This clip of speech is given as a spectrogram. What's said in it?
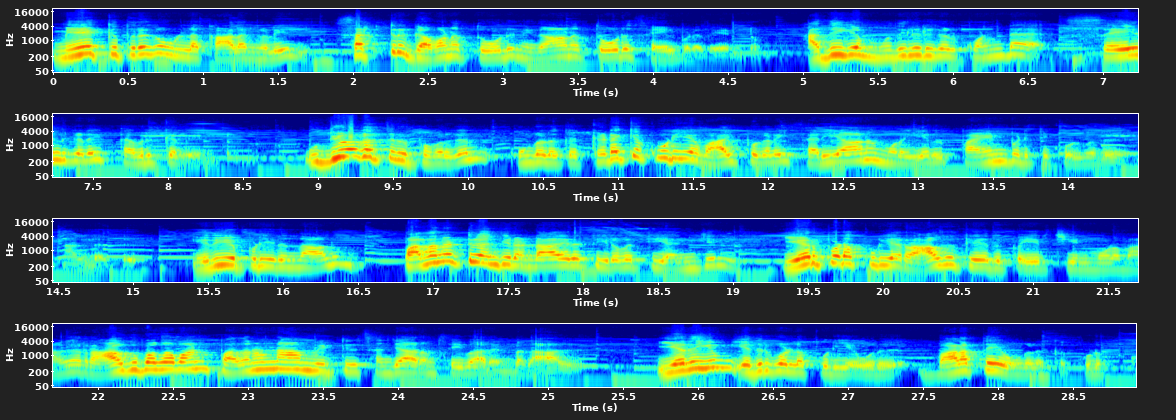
மேற்கு பிறகு உள்ள காலங்களில் சற்று கவனத்தோடு நிதானத்தோடு செயல்பட வேண்டும். அதிக முதலீடுகள் கொண்ட செயல்களை தவிர்க்க வேண்டும். உத்தியோகத்தில் இருப்பவர்கள் உங்களுக்கு கிடைக்கக்கூடிய வாய்ப்புகளை சரியான முறையில் பயன்படுத்திக் கொள்வது நல்லது. எது எப்படி இருந்தாலும் பதினெட்டு அஞ்சு ரெண்டாயிரத்தி இருபத்தி அஞ்சில் ஏற்படக்கூடிய ராகு கேது பயிற்சியின் மூலமாக ராகு பகவான் பதினொன்றாம் வீட்டில் சஞ்சாரம் செய்வார் என்பதால் எதையும் எதிர்கொள்ளக்கூடிய ஒரு பலத்தை உங்களுக்கு கொடுக்கும்.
